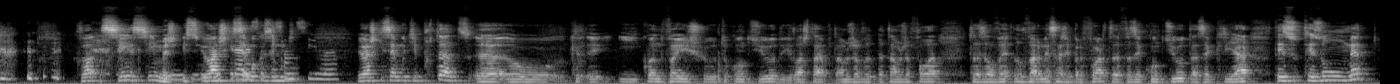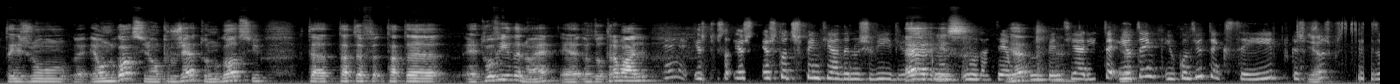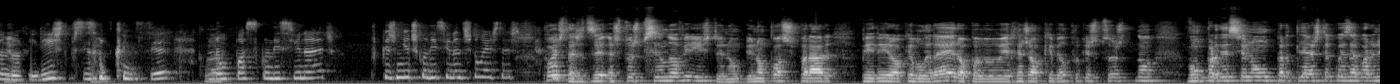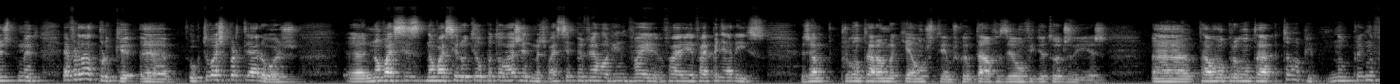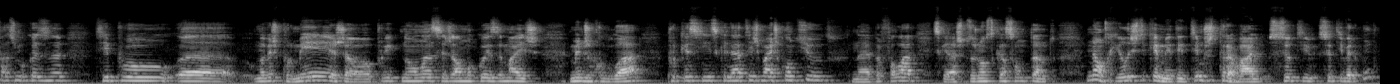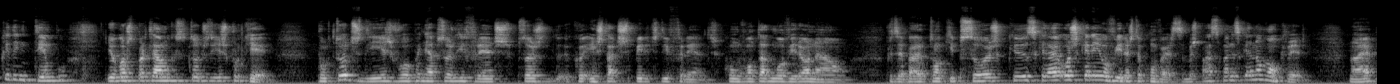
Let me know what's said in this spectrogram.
Claro, sim, sim, mas isso, eu acho que isso é uma coisa muito. Eu acho que isso é muito importante. Uh, o, que, e quando vejo o teu conteúdo, e lá está, estamos a, estamos a falar, estás a levar a mensagem para fora, a fazer conteúdo, estás a criar, tens, tens um método, tens um. É um negócio, não é um projeto, um negócio tá, tá, tá, tá, é a tua vida, não é? É o teu trabalho. É, eu, estou, eu, eu estou despenteada nos vídeos, é, porque não, não, dá tempo yeah, de me pentear. Yeah, e, te, yeah. eu tenho, e o conteúdo tem que sair, porque as pessoas precisam de ouvir isto, precisam de conhecer. Claro. Não posso condicionar, porque as minhas condicionantes são estas. Pois, estás a dizer, as pessoas precisam de ouvir isto. Eu não, eu não posso esperar para ir ao cabeleireiro ou para arranjar o cabelo, porque as pessoas não vão perder se eu não partilhar esta coisa agora neste momento. É verdade, porque uh, o que tu vais partilhar hoje Uh, não, vai ser, não vai ser útil para toda a gente, mas vai ser para ver alguém que vai, vai, vai apanhar isso. Já me perguntaram-me aqui há uns tempos, quando estava a fazer um vídeo todos os dias, uh, estavam a perguntar: então, Pipo, não, porquê não fazes uma coisa tipo uh, uma vez por mês? Ou porquê que não lanças alguma coisa mais, menos regular? Porque assim, se calhar, tens mais conteúdo não é, para falar. Se calhar as pessoas não se cansam tanto. Não, realisticamente, em termos de trabalho, se eu, se eu tiver um bocadinho de tempo, eu gosto de partilhar uma coisa todos os dias. Porquê? Porque todos os dias vou apanhar pessoas diferentes, pessoas em estados de espíritos diferentes, com vontade de me ouvir ou não. Por exemplo, estão aqui pessoas que se calhar hoje querem ouvir esta conversa, mas para a semana se calhar não vão querer, não é?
